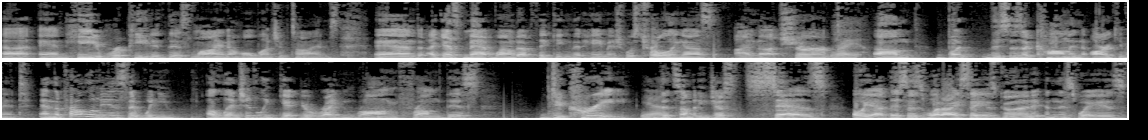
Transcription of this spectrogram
uh, and he repeated this line a whole bunch of times. And I guess Matt wound up thinking that Hamish was trolling us. I'm not sure. Right. Um, but this is a common argument. And the problem is that when you allegedly get your right and wrong from this decree Yeah. that somebody just says, "Oh yeah, this is what I say is good, and this way is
